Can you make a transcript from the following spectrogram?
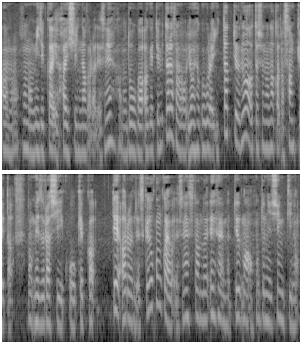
あのその短い配信ながらですねあの動画上げてみたらその400ぐらいいったっていうのは私の中の3桁の珍しいこう結果であるんですけど今回はですねスタンド FM っていうまあ本当に新規の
